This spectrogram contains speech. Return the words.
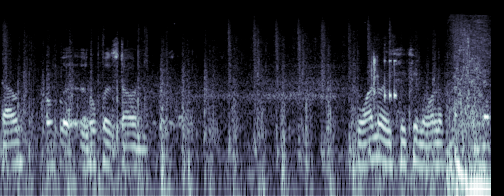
Down. Hooper, uh, Hooper's down. One was hitting all of us.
